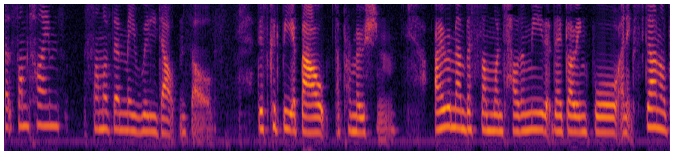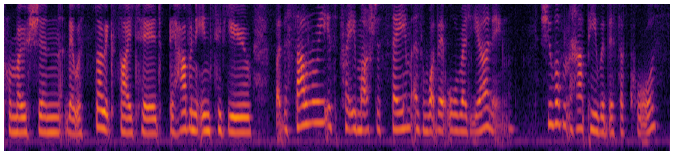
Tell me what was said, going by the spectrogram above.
But sometimes some of them may really doubt themselves. This could be about a promotion. I remember someone telling me that they're going for an external promotion. They were so excited. They have an interview, but the salary is pretty much the same as what they're already earning. She wasn't happy with this, of course,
